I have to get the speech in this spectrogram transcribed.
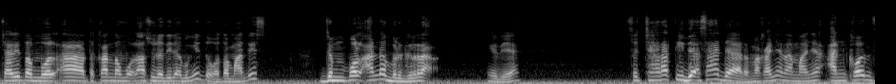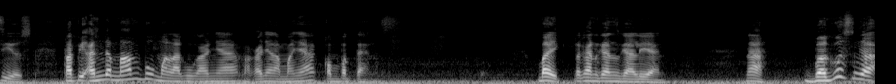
cari tombol A, tekan tombol A sudah tidak begitu, otomatis jempol Anda bergerak gitu ya. Secara tidak sadar makanya namanya unconscious. Tapi anda mampu melakukannya makanya namanya competence. Baik rekan-rekan sekalian. Nah bagus nggak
